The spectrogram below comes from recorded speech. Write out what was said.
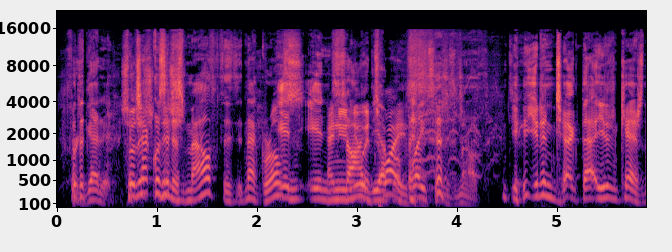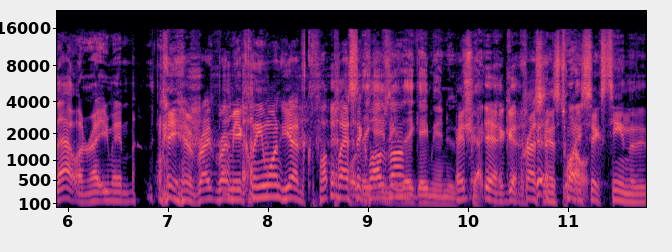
Forget it. So the this- check was in his mouth. Isn't that gross? In, And you knew it the twice. plates in his mouth. you, you didn't check that. You didn't cash that one, right? You made. yeah, right, write me a clean one. You had cl- plastic they gloves me- on. they gave me a new It- check. Yeah, good. Preston, it's Well- 2016. the,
